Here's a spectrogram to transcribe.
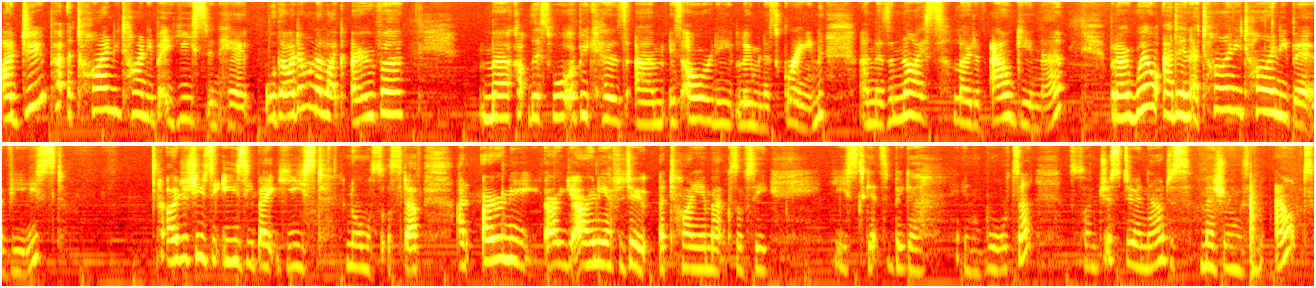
I do put a tiny tiny bit of yeast in here although I don't want to like over murk up this water because um, it's already luminous green and there's a nice load of algae in there but I will add in a tiny tiny bit of yeast I just use the easy bake yeast normal sort of stuff and only uh, I only have to do a tiny amount because obviously yeast gets bigger in water so I'm just doing now just measuring some out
